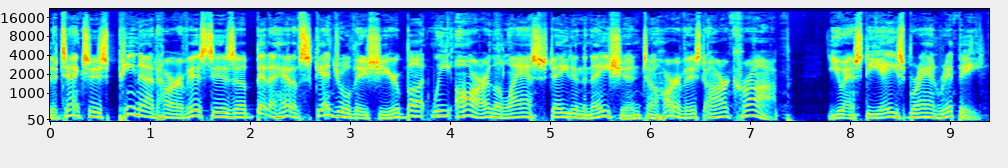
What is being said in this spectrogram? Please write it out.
The Texas peanut harvest is a bit ahead of schedule this year, but we are the last state in the nation to harvest our crop. USDA's Brad Rippey.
